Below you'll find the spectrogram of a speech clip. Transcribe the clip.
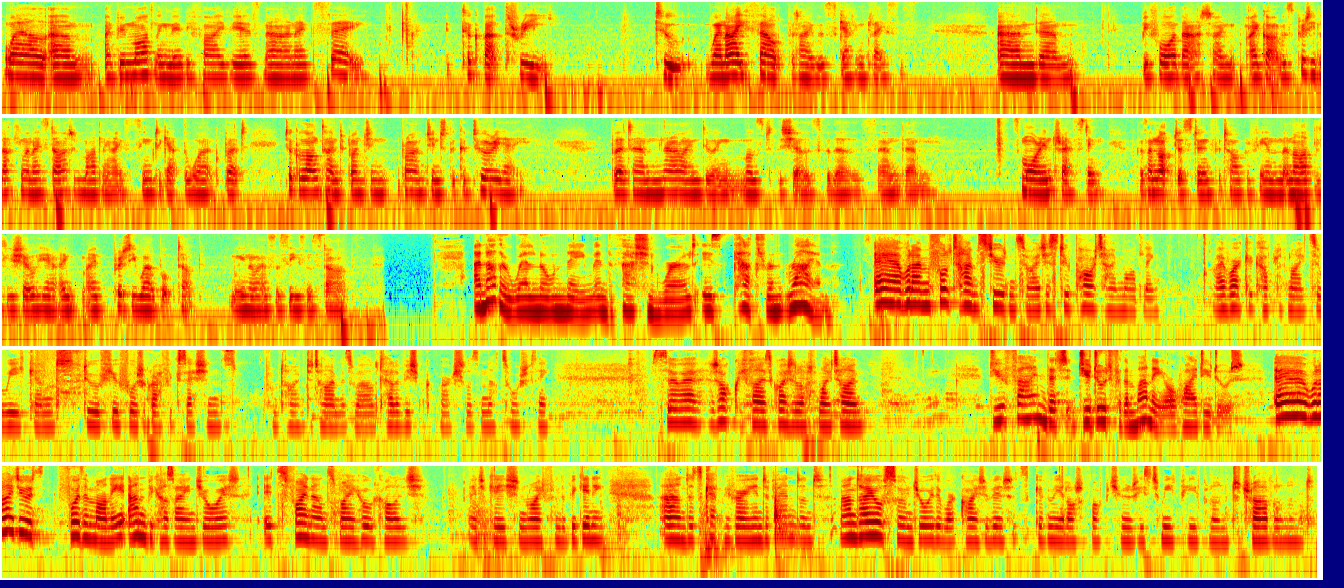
Well, um, I've been modelling nearly five years now, and I'd say it took about three to when I felt that I was getting places. And um, before that, I'm, I got was pretty lucky when I started modelling. I seemed to get the work, but it took a long time to branch, in, branch into the couturier. But um, now I'm doing most of the shows for those, and um, it's more interesting because I'm not just doing photography and an odd little show here. I, I'm pretty well booked up, you know, as the season starts. Another well known name in the fashion world is Catherine Ryan. Uh, well, I'm a full time student, so I just do part time modelling. I work a couple of nights a week and do a few photographic sessions from time to time as well, television commercials and that sort of thing. So uh, it occupies quite a lot of my time. Do you find that do you do it for the money or why do you do it? Uh, well, I do it for the money and because I enjoy it. It's financed my whole college education right from the beginning, and it's kept me very independent. And I also enjoy the work quite a bit. It's given me a lot of opportunities to meet people and to travel, and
